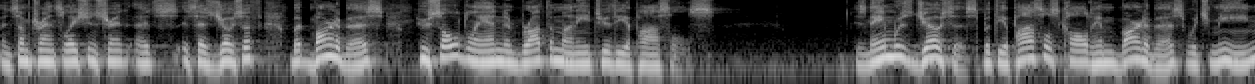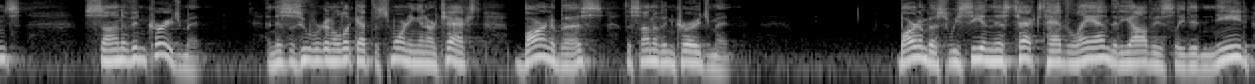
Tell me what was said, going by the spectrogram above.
In some translations, it says Joseph, but Barnabas, who sold land and brought the money to the apostles. His name was Joseph, but the apostles called him Barnabas, which means son of encouragement. And this is who we're going to look at this morning in our text Barnabas, the son of encouragement. Barnabas, we see in this text, had land that he obviously didn't need,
